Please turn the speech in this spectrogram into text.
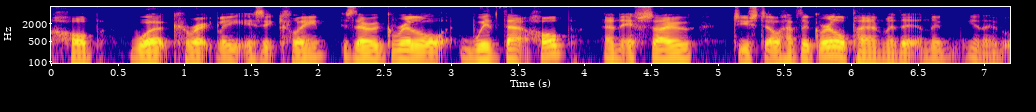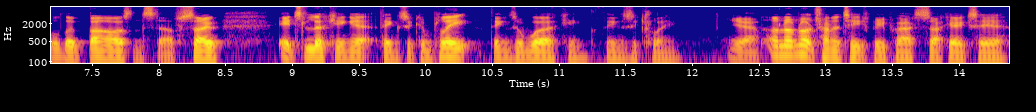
hob work correctly? Is it clean? Is there a grill with that hob? And if so, do you still have the grill pan with it and the you know all the bars and stuff? So it's looking at things are complete, things are working, things are clean. Yeah. And I'm not trying to teach people how to suck eggs here.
